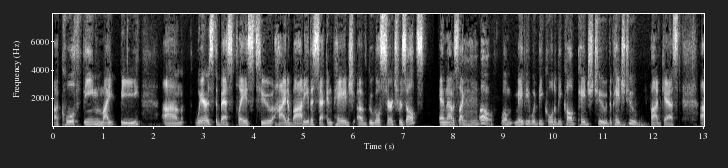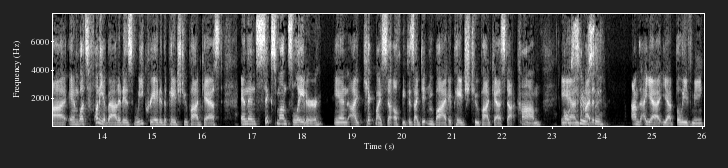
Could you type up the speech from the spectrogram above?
a cool theme might be um, where's the best place to hide a body? The second page of Google search results. And I was like, mm-hmm. oh, well, maybe it would be cool to be called Page Two, the Page Two podcast. Uh, and what's funny about it is we created the Page Two podcast, and then six months later, and I kick myself because I didn't buy page2podcast.com Oh, and oh, seriously? The, yeah, yeah, believe me.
